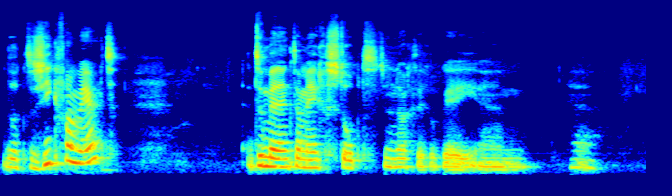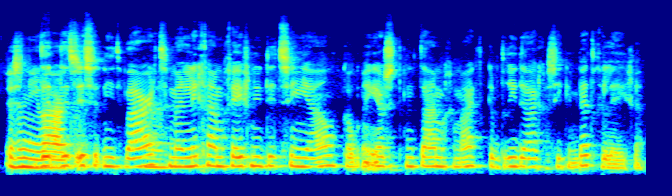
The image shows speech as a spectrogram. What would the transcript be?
dat ik er ziek van werd. Toen ben ik daarmee gestopt. Toen dacht ik, oké, okay, um, ja, is het niet dit, waard? dit is het niet waard. Nee. Mijn lichaam geeft nu dit signaal. Ik had mijn eerste tentamen gemaakt. Ik heb drie dagen ziek in bed gelegen.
